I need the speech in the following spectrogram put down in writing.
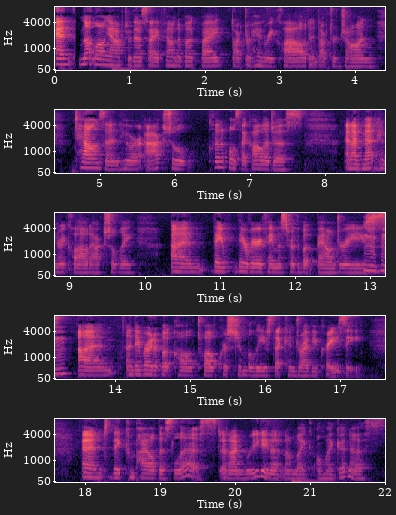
And not long after this, I found a book by Dr. Henry Cloud and Dr. John Townsend, who are actual clinical psychologists. And I've met Henry Cloud actually. Um, they they're very famous for the book Boundaries, um, and they wrote a book called Twelve Christian Beliefs That Can Drive You Crazy. And they compiled this list, and I'm reading it, and I'm like, oh my goodness,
